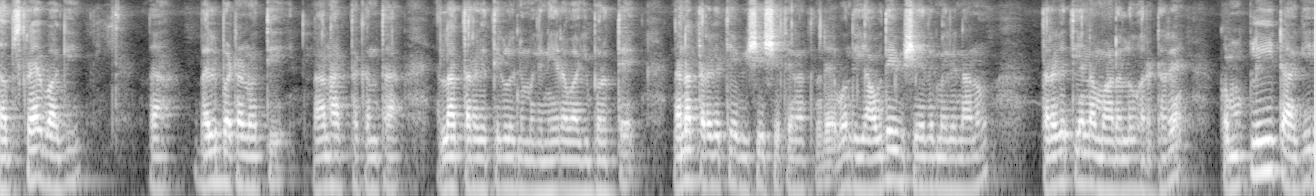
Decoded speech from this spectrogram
ಸಬ್ಸ್ಕ್ರೈಬ್ ಆಗಿ ಬೆಲ್ ಬಟನ್ ಒತ್ತಿ, ನಾನು ಹಾಕ್ತಕ್ಕಂಥ ಎಲ್ಲ ತರಗತಿಗಳು ನಿಮಗೆ ನೇರವಾಗಿ ಬರುತ್ತೆ. ನನ್ನ ತರಗತಿಯ ವಿಶೇಷತೆ ಏನಂತಂದರೆ, ಒಂದು ಯಾವುದೇ ವಿಷಯದ ಮೇಲೆ ನಾನು ತರಗತಿಯನ್ನು ಮಾಡಲು ಹೊರಟರೆ ಕಂಪ್ಲೀಟಾಗಿ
